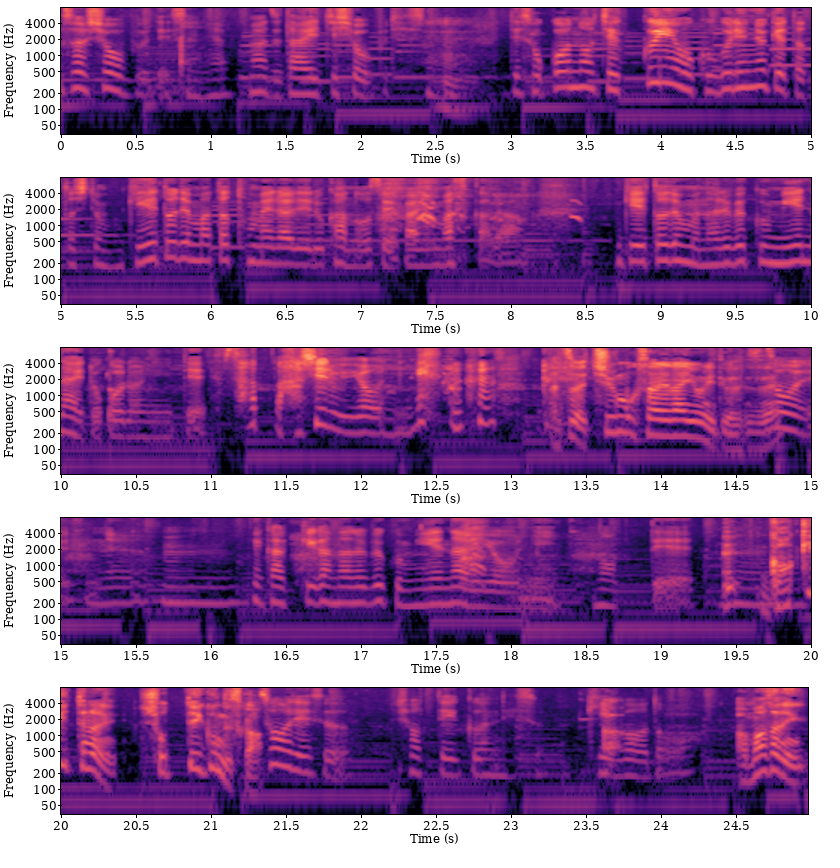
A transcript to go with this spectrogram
それ勝負ですね。まず第一勝負ですね、うん。でそこのチェックインをくぐり抜けたとしてもゲートでまた止められる可能性がありますからゲートでもなるべく見えないところにいてさっと走るように。あつまり注目されないようにってことですね。そうですね。うん。で楽器がなるべく見えないように乗って。え、うん。楽器って何？背負っていくんですか？そうです。背負っていくんですキーボードを。あまさに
